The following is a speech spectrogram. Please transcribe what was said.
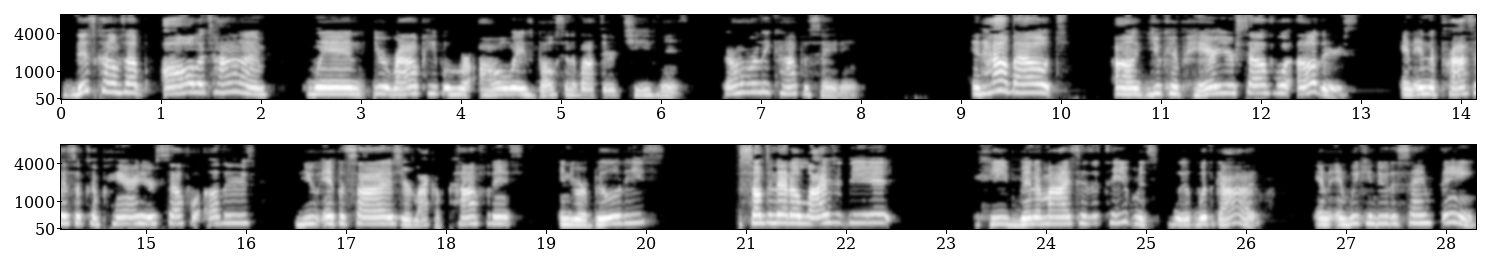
this comes up all the time when you're around people who are always boasting about their achievements. They're overly compensating. And how about uh, you compare yourself with others? And in the process of comparing yourself with others, you emphasize your lack of confidence in your abilities. Something that Elijah did, he minimized his achievements with, with God. And, and we can do the same thing.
